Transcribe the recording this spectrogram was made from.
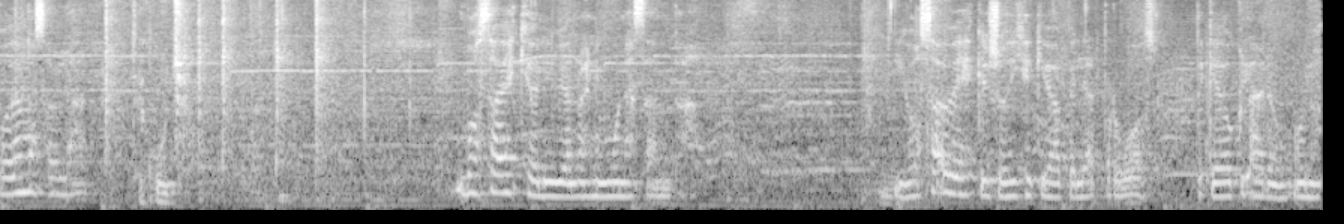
¿Podemos hablar? Te escucho. Vos sabés que Olivia no es ninguna santa. Y vos sabés que yo dije que iba a pelear por vos. ¿Te quedó claro o no?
